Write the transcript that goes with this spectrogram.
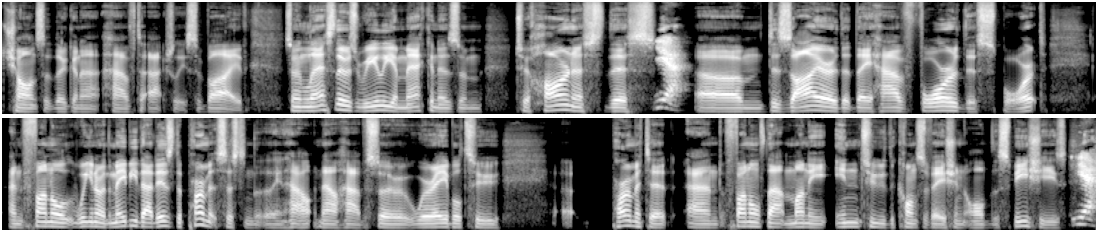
chance that they're going to have to actually survive. So, unless there's really a mechanism to harness this yeah. um, desire that they have for this sport, and funnel, well, you know, maybe that is the permit system that they now have. So we're able to permit it and funnel that money into the conservation of the species. Yeah.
